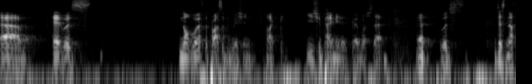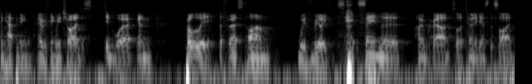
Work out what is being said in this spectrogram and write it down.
um, it was not worth the price of admission. Like you should pay me to go watch that. It was just nothing happening. Everything we tried just didn't work, and probably the first time we've really seen the home crowd sort of turn against the side.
